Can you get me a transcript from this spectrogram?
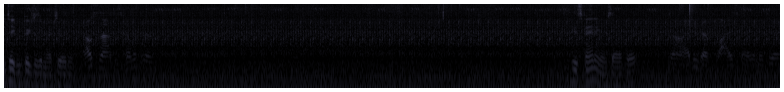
Me taking pictures of my children. Not. It's coming through. He's fanning himself, right? No, I think they're flies going in the ear.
